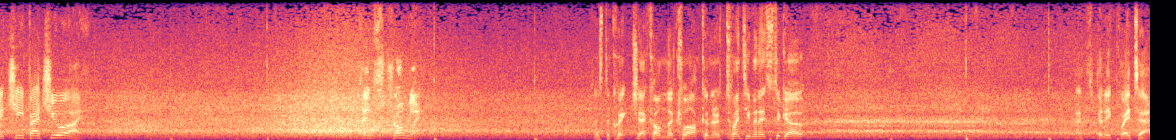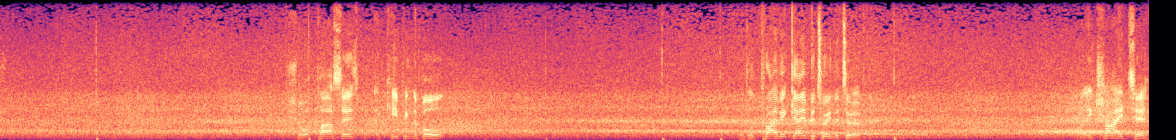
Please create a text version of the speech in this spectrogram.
Michy Batshuayi. In strongly. Just a quick check on the clock, and there are 20 minutes to go. That's Filiqueta. Short passes, but they're keeping the ball. Little private game between the two of them. Well, he tried to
